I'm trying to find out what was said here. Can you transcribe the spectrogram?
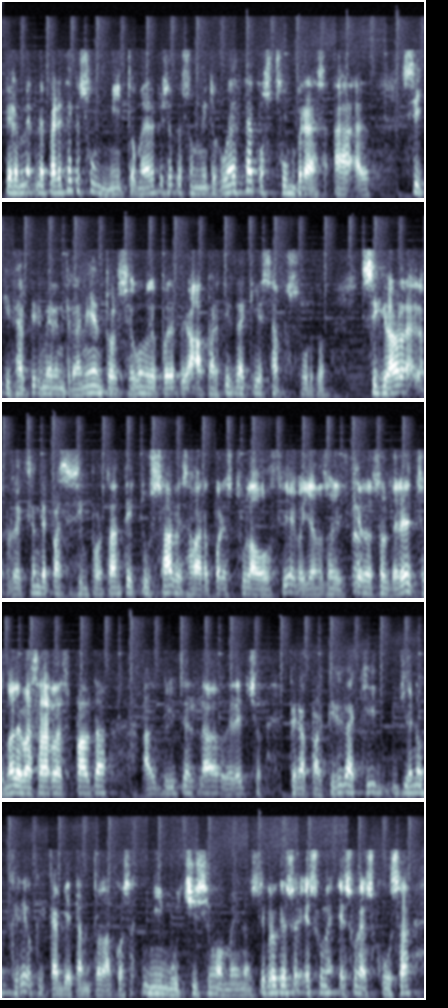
pero me, parece que es un mito, me da la impresión que es un mito. Una vez te acostumbras a, sí, quizá el primer entrenamiento, el segundo, puede, pero a partir de aquí es absurdo. Sí, claro, la, protección de pase es importante y tú sabes ahora cuál es tu lado ciego, ya no es el izquierdo, es el derecho, no le vas a dar la espalda al blitz del lado derecho, pero a partir de aquí yo no creo que cambie tanto la cosa, ni muchísimo menos. Yo creo que eso es una, es una excusa.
